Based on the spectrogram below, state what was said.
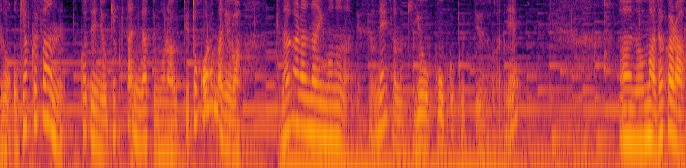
のお客さん個人にお客さんになってもらうっていうところまではつながらないものなんですよねその企業広告っていうのはね。あのまあ、だから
